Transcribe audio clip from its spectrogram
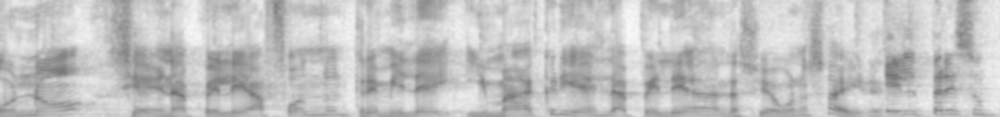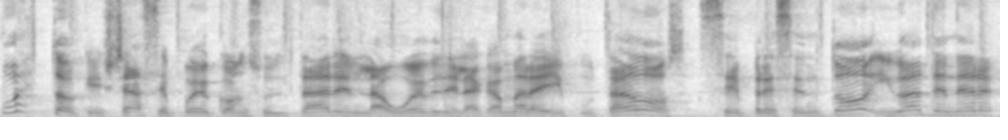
o no, si hay una pelea a fondo entre Milei y Macri, es la pelea en la Ciudad de Buenos Aires. El presupuesto que ya se puede consultar en la web de la Cámara de Diputados se presentó y va a tener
